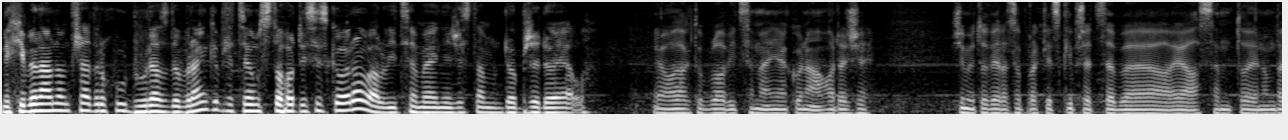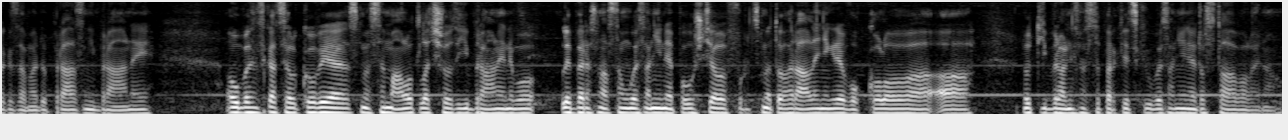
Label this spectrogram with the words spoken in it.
Nechyběl nám tam třeba trochu důraz do branky, přece jenom z toho ty si skóroval víceméně, že jsi tam dobře dojel. Jo, tak to byla víceméně jako náhoda, že, že mi to vyrazilo prakticky před sebe a já jsem to jenom tak zamet do prázdní brány. A vůbec dneska celkově jsme se málo tlačili do té brány, nebo Liberec nás tam vůbec ani nepouštěl, furt jsme to hráli někde okolo a, a do té brány jsme se prakticky vůbec ani nedostávali. No.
